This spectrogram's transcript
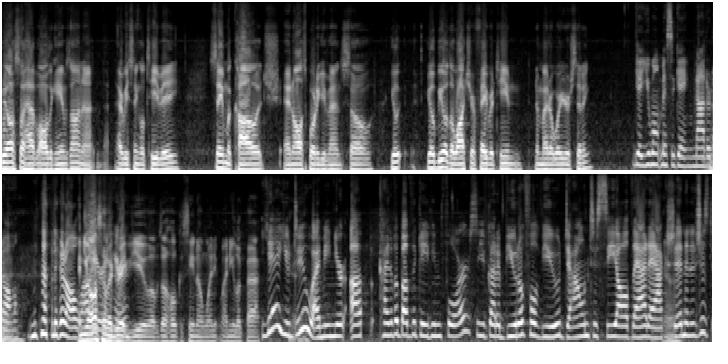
we also have all the games on at every single TV. Same with college and all sporting events. So you'll you'll be able to watch your favorite team no matter where you're sitting. Yeah, you won't miss a game, not at Yeah. all, not at all. and you also have a great view of the whole casino when when you look back. Yeah, you do. I mean, you're up kind of above the gaming floor, so you've got a beautiful view down to see all that action, and it's just,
